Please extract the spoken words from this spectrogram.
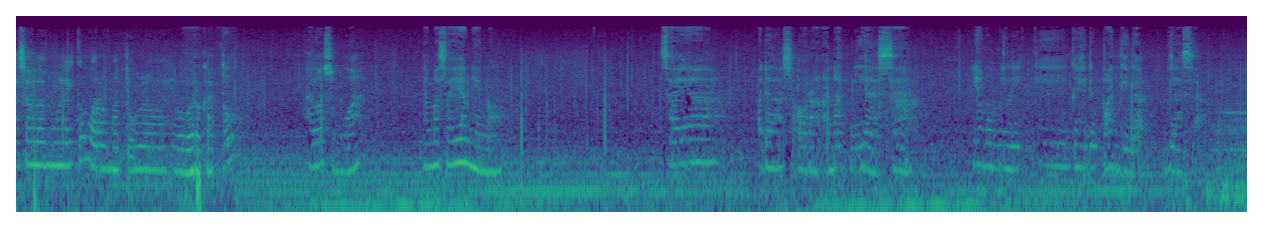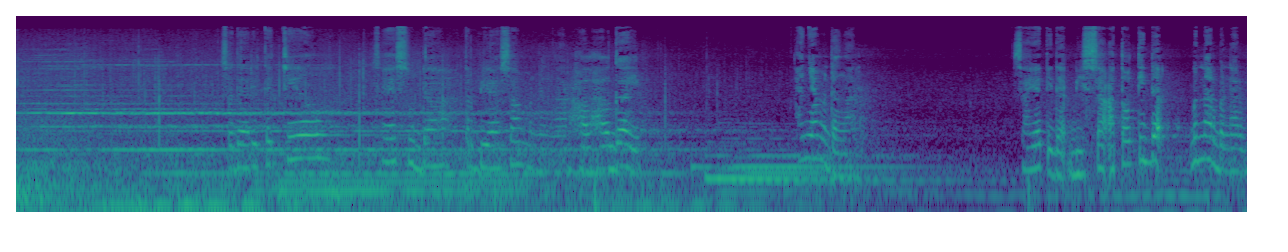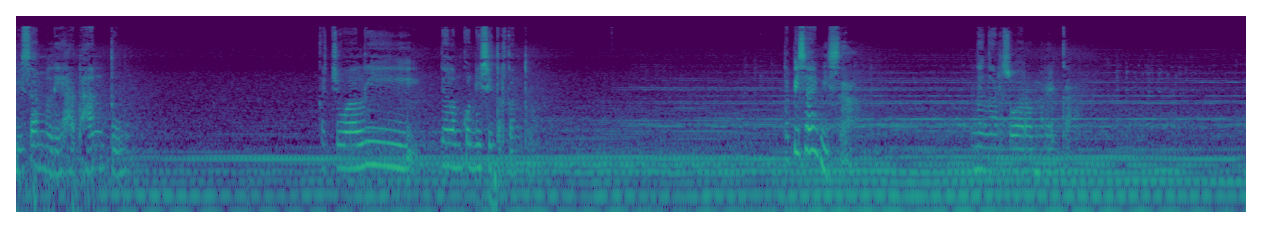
Assalamualaikum warahmatullahi wabarakatuh. Halo semua, nama saya Neno. Saya adalah seorang anak biasa yang memiliki kehidupan tidak biasa. Sedari kecil, saya sudah terbiasa mendengar hal-hal gaib. Hanya mendengar. Saya tidak bisa atau tidak benar-benar bisa melihat hantu. Kecuali dalam kondisi tertentu. Tapi saya bisa mendengar suara mereka.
